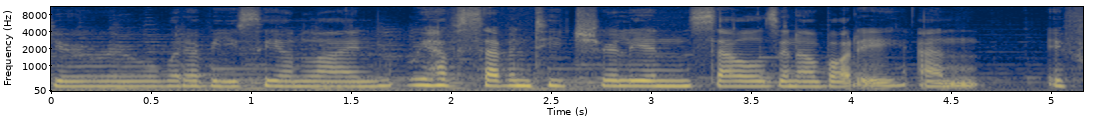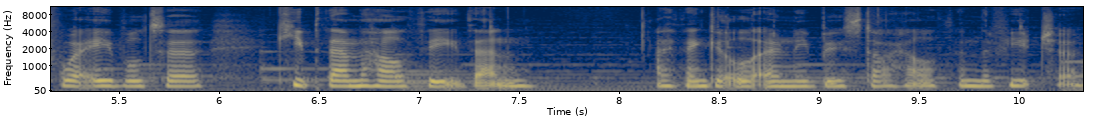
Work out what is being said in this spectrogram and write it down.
guru or whatever you see online. We have 70 trillion cells in our body, and if we're able to keep them healthy, then I think it'll only boost our health in the future.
